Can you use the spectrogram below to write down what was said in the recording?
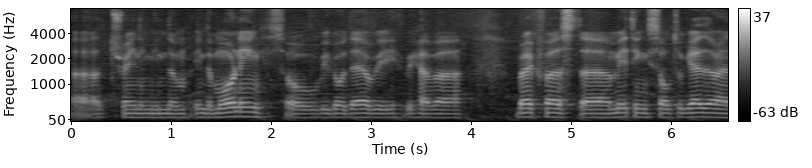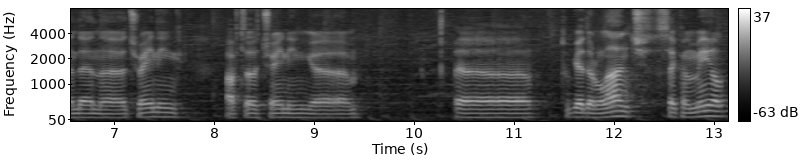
uh, training in the in the morning, so we go there. We we have a breakfast, uh, meetings all together, and then uh, training. After training, um uh, together lunch, second meal,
